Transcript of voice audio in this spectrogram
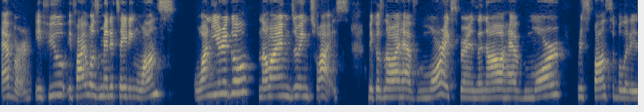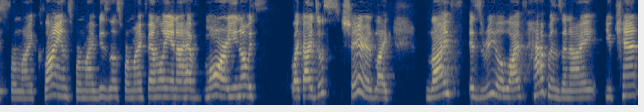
ever. If you if i was meditating once one year ago now i am doing twice because now i have more experience and now i have more responsibilities for my clients for my business for my family and i have more you know it's like i just shared like life is real life happens and i you can't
